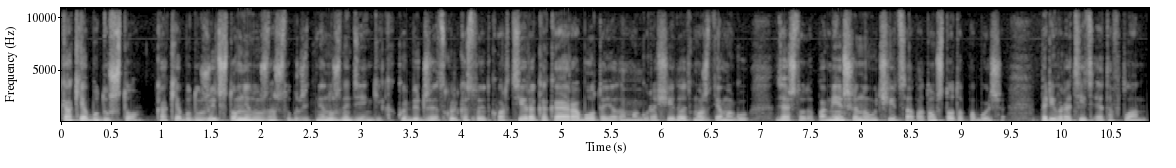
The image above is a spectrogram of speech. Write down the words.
Как я буду что? Как я буду жить? Что мне нужно, чтобы жить? Мне нужны деньги. Какой бюджет? Сколько стоит квартира? Какая работа я там могу рассчитывать? Может, я могу взять что-то поменьше, научиться, а потом что-то побольше. Превратить это в план.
